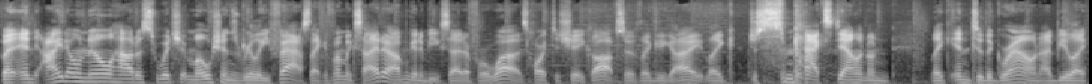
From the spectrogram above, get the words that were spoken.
But and I don't know how to switch emotions really fast. Like if I'm excited, I'm gonna be excited for a while. It's hard to shake off. So if like a guy like just smacks down on like into the ground, I'd be like,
